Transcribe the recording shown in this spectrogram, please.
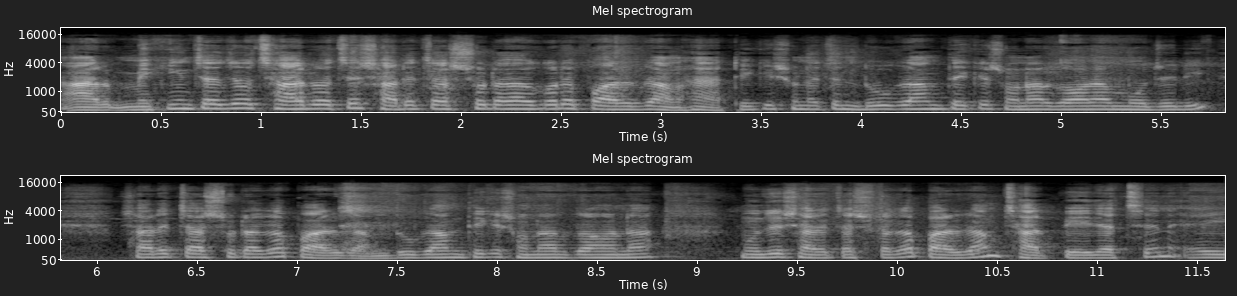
আর মেকিং চার্জেও ছাড় রয়েছে সাড়ে চারশো টাকা করে পার গ্রাম হ্যাঁ ঠিকই শুনেছেন, দু গ্রাম থেকে সোনার গহনার মজুরি সাড়ে চারশো টাকা পার গ্রাম দু গ্রাম থেকে সোনার গহনা মজুরি সাড়ে চারশো টাকা পার গ্রাম ছাড় পেয়ে যাচ্ছেন এই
